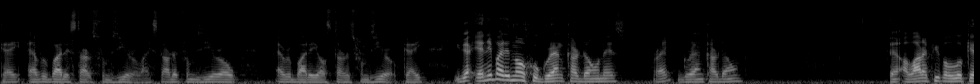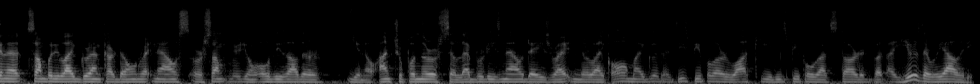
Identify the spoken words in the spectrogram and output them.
Okay, everybody starts from zero. I started from zero. Everybody else starts from zero. Okay, you got anybody know who Grant Cardone is? Right, Grant Cardone. A lot of people looking at somebody like Grant Cardone right now, or some, you know, all these other, you know, entrepreneurs, celebrities nowadays, right? And they're like, oh my goodness, these people are lucky. These people got started. But uh, here's the reality:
